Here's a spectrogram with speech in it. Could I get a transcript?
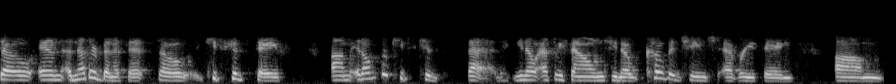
So, and another benefit, so it keeps kids safe. Um, it also keeps kids fed. You know, as we found, you know, COVID changed everything um,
